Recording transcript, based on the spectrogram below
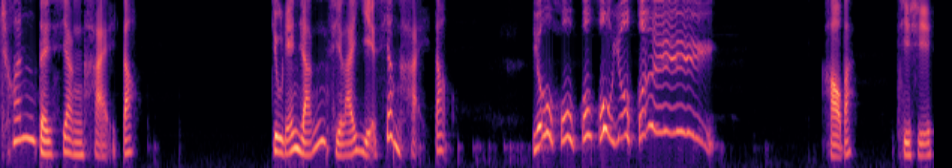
穿得像海盗。就连嚷起来也像海盗，哟吼吼吼哟嘿！好吧，其实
